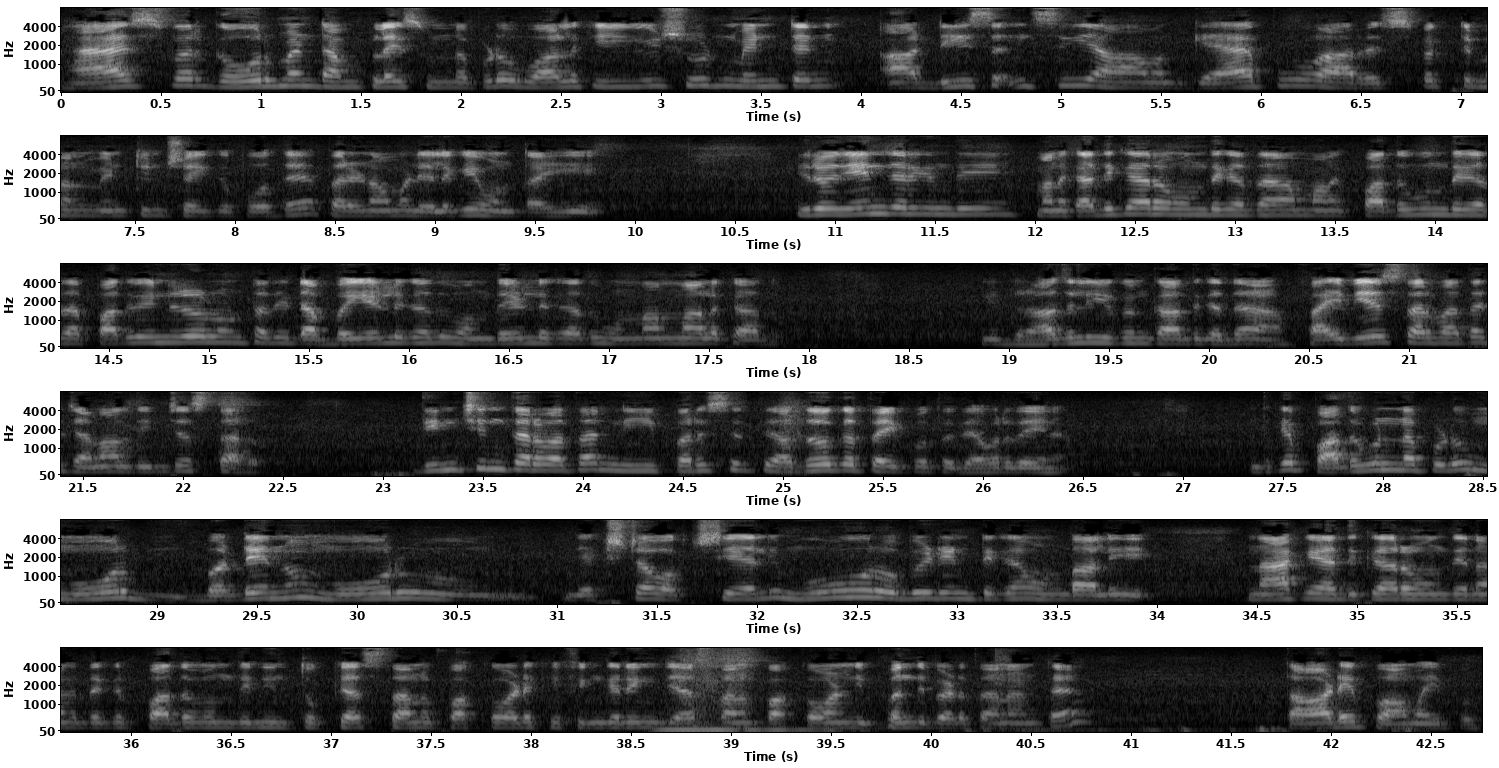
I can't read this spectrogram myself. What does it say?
యాజ్ ఫర్ గవర్నమెంట్ ఎంప్లాయీస్ ఉన్నప్పుడు వాళ్ళకి యూ షుడ్ మెయింటైన్ ఆ డీసెన్సీ ఆ గ్యాప్ ఆ రెస్పెక్ట్ మనం మెయింటైన్ చేయకపోతే పరిణామాలు ఇలాగే ఉంటాయి. ఈరోజు ఏం జరిగింది? మనకు అధికారం ఉంది కదా మనకు పదవి ఉంది కదా. పదవి ఎన్ని రోజులు ఉంటుంది? డెబ్బై ఏళ్ళు కాదు వంద ఏళ్ళు కాదు ఉన్నన్నాళ్ళు కాదు. ఇది రాజుల యుగం కాదు కదా. ఫైవ్ ఇయర్స్ తర్వాత జనాలు దించేస్తారు. దించిన తర్వాత నీ పరిస్థితి అధోగత అయిపోతుంది ఎవరిదైనా. అందుకే పదవి ఉన్నప్పుడు మోర్ బర్త్డేను మోరు ఎక్స్ట్రా వర్క్ చేయాలి మోర్ ఒబీడియంట్గా ఉండాలి. నాకే అధికారం ఉంది నాకు దగ్గర పదవి ఉంది నేను తొక్కేస్తాను పక్కవాడికి ఫింగరింగ్ చేస్తాను పక్కవాడిని ఇబ్బంది పెడతానంటే తాడే పాము అయిపోతుంది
